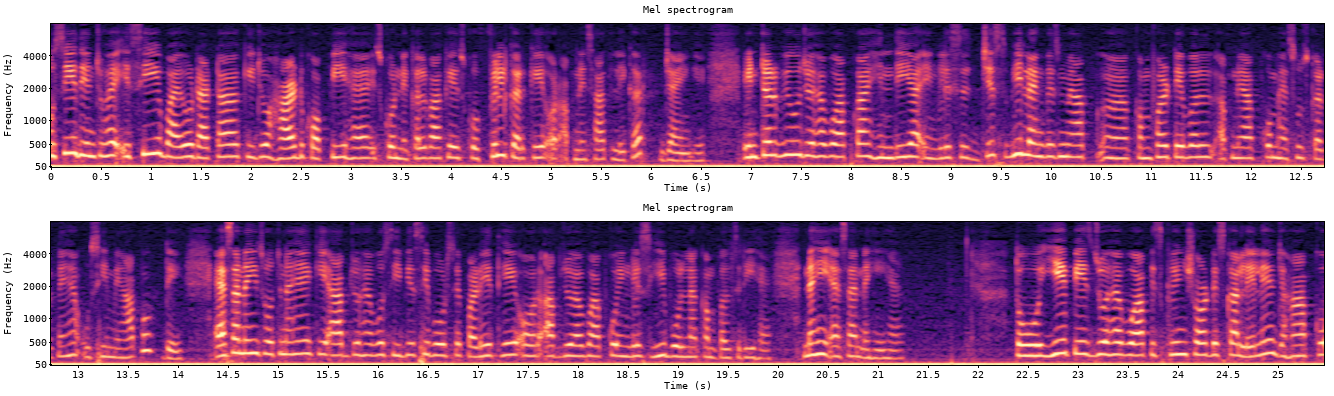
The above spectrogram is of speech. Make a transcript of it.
उसी दिन जो है इसी बायोडाटा की जो हार्ड कॉपी है, इसको निकलवा के, इसको फिल करके और अपने साथ लेकर जाएँगे। इंटरव्यू जो है वो आपका हिंदी या इंग्लिश जिस भी लैंग्वेज में आप कंफर्टेबल अपने आप को महसूस करते हैं, उसी में आप दें। ऐसा नहीं सोचना है कि आप जो है वो सीबीएसई बोर्ड से पढ़े थे और अब जो है वो आपको इंग्लिश ही बोलना कंपलसरी है। नहीं, ऐसा नहीं है। तो ये पेज जो है वो आप स्क्रीनशॉट इसका ले लें, जहाँ आपको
